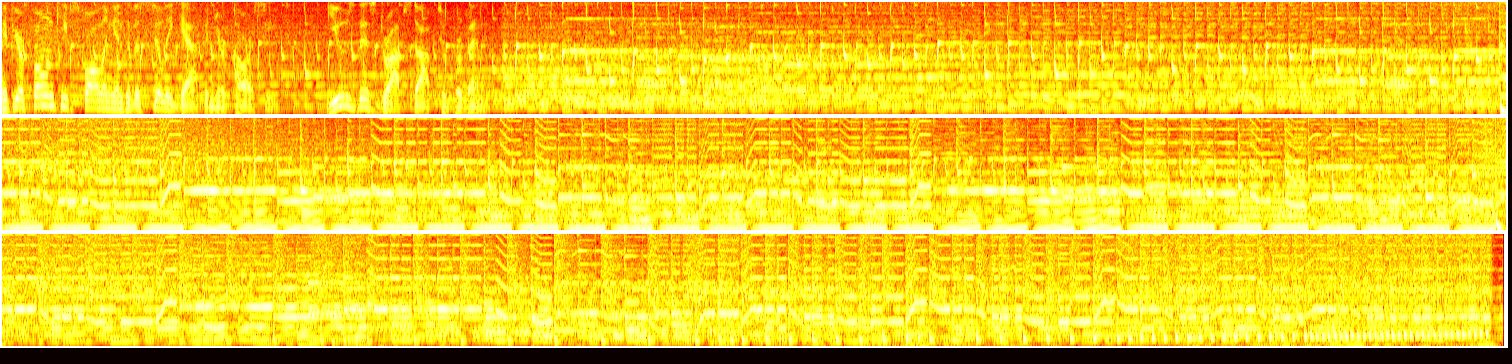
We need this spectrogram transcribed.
If your phone keeps falling into the silly gap in your car seat, use this drop stop to prevent it.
